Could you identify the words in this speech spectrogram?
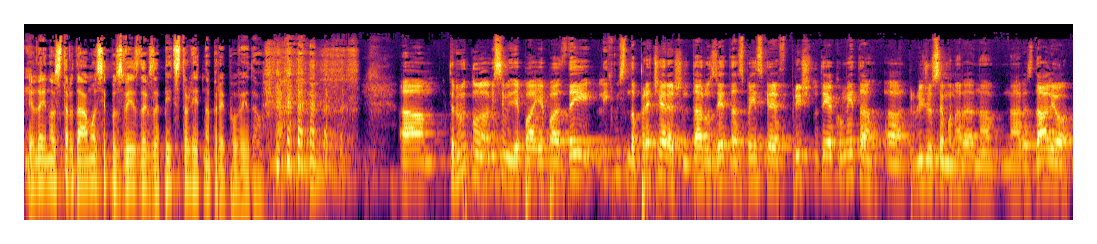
je le Nostradamus je po zvezdah za 500 let naprej povedal. um, trenutno mislim, je, pa, je pa zdaj, lih, mislim, da prečerajšnji ta rozeta Spacecraft prišel do tega kometa, uh, približal se mu na, na, na razdaljo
